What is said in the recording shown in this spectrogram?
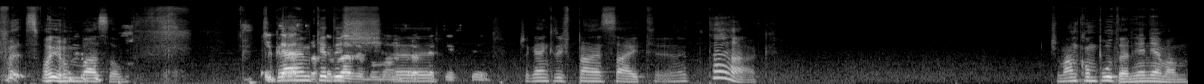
swoją masą. Trochę kiedyś, e, grałem kiedyś w Planet Side? E, Tak. Czy mam komputer? Nie, nie mam.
